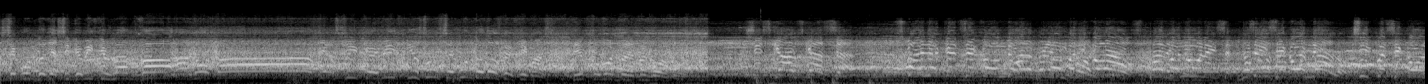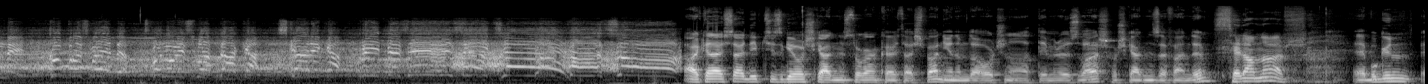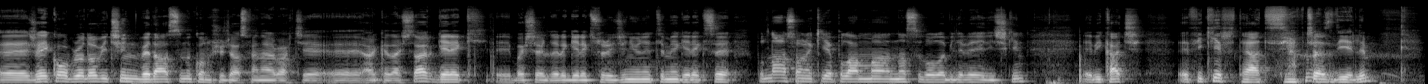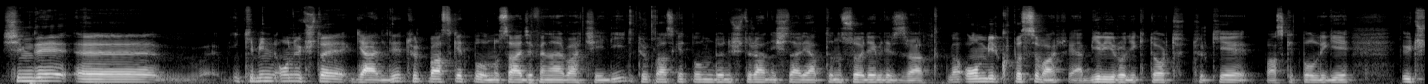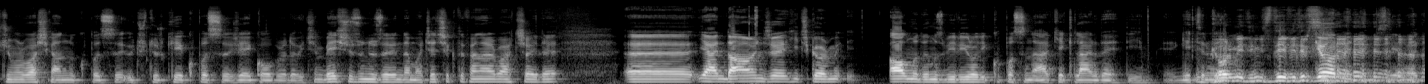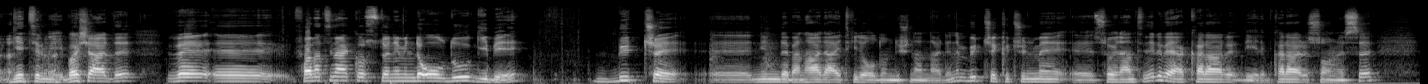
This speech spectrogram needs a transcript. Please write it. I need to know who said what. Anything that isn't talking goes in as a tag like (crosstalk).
Speaker 1: el segundo y así que Vicius lanza, anota y así que Vicius un segundo, dos décimas. Tiempo muerto de Paco Vamos.
Speaker 2: Schiskauskas sbaglia il secondo Papa Nicolao Spanulis 6 secondi 5 secondi contro Sved Spanulis lo attacca scarica
Speaker 3: Arkadaşlar Dip Çizgi'ye hoş geldiniz. Togan Karataş ben. Yanımda Orçun Anat Demiröz var. Hoş geldiniz efendim.
Speaker 4: Selamlar.
Speaker 3: E, Bugün e, Jayko Obradovic'in vedasını konuşacağız Fenerbahçe e, arkadaşlar. Gerek e, başarıları, gerek sürecin yönetimi, gerekse bundan sonraki yapılanma nasıl olabilire ilişkin birkaç fikir teatisi (laughs) yapacağız diyelim. Şimdi e, 2013'te geldi. Türk basketbolunu sadece Fenerbahçe'yi değil, Türk basketbolunu dönüştüren işler yaptığını söyleyebiliriz rahatlıkla. 11 kupası var. Yani 1 Euroleague, 4 Türkiye Basketbol Ligi, 3 Cumhurbaşkanlığı Kupası, 3 Türkiye Kupası Jayko Obradovic'in. 500'ün üzerinde maça çıktı Fenerbahçe ile. Ee, yani daha önce hiç görme almadığımız bir Euroleague kupasını erkeklerde diyeyim e, getirmeyi
Speaker 4: Görmediğimiz diyebilirsin.
Speaker 3: görmediğimiz evet, getirmeyi başardı ve e, Panathinaikos döneminde olduğu gibi bütçenin de ben hala etkili olduğunu düşünenlerdenim. Bütçe küçülme e, söylentileri veya kararı diyelim kararı sonrası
